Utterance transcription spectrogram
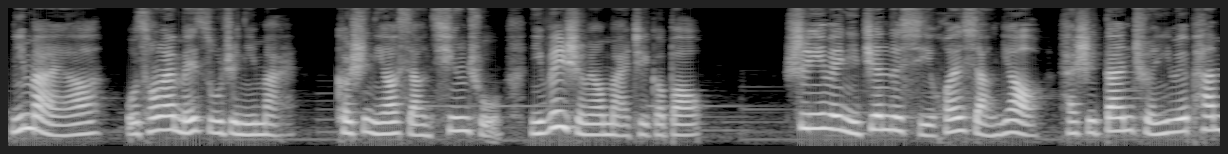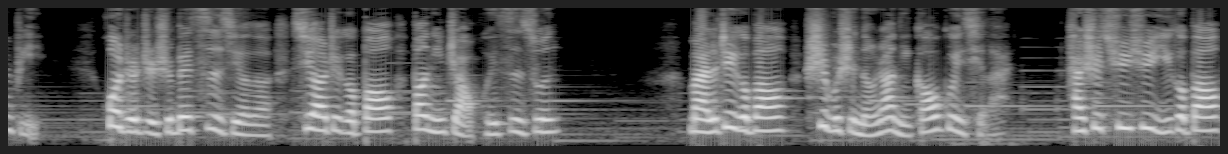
你买啊，我从来没阻止你买。可是你要想清楚，你为什么要买这个包？是因为你真的喜欢、想要，还是单纯因为攀比？或者只是被刺激了，需要这个包帮你找回自尊。买了这个包，是不是能让你高贵起来？还是区区一个包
